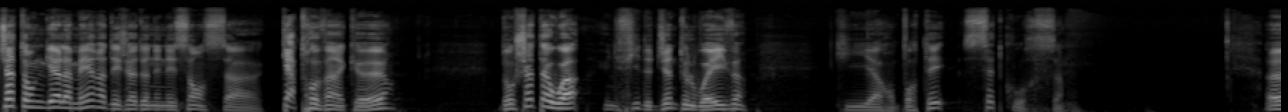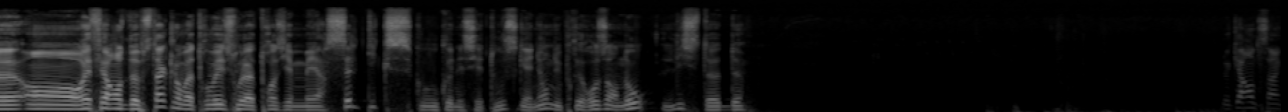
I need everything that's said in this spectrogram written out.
Chatanga, la mère, a déjà donné naissance à quatre vainqueurs, dont Chatawa, une fille de Gentle Wave, qui a remporté cette course. Euh, en référence d'obstacle, on va trouver sous la troisième mère Celtics, que vous connaissez tous, gagnant du prix Rosanno Listed. Le 45.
